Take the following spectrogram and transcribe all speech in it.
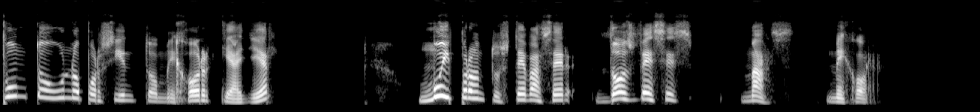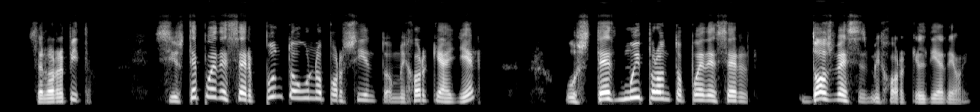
punto uno por ciento mejor que ayer, muy pronto usted va a ser dos veces más mejor. Se lo repito. Si usted puede ser punto uno por ciento mejor que ayer, usted muy pronto puede ser dos veces mejor que el día de hoy.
